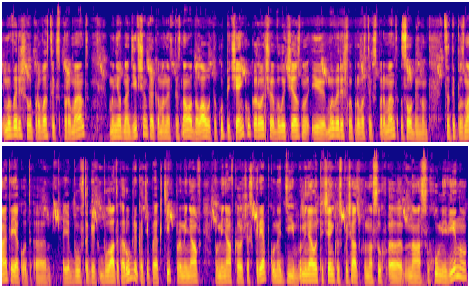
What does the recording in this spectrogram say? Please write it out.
І ми вирішили провести експеримент. Мені одна дівчинка, яка мене впізнала, дала таку печеньку, коротше, величезну. І ми вирішили провести експеримент з обміном. Це, типу, знаєте, як от е, був такий, була така рубрика, типу, як тіп проміняв, поміняв коротше, скрепку на дім. Поміняли печеньку спочатку на сух е, на суху мівіну,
